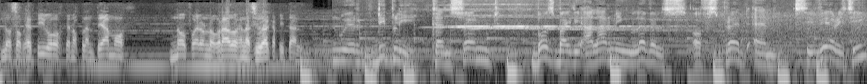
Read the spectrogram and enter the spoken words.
los objetivos que nos planteamos no fueron logrados en la ciudad capital. We're deeply concerned both by the alarming levels of spread and severity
